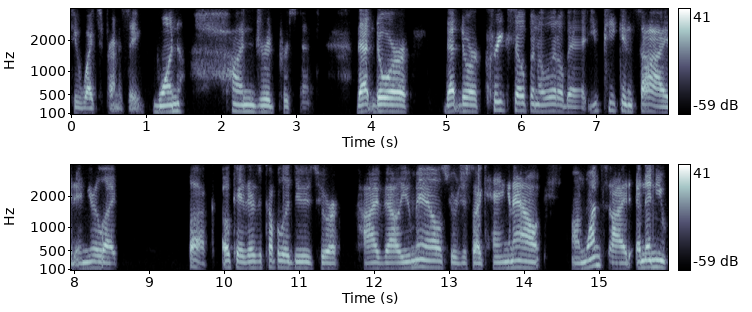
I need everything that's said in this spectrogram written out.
to white supremacy. 100%. That door, that door creaks open a little bit. You peek inside and you're like, fuck, okay, there's a couple of dudes who are high value males who are just like hanging out on one side. And then you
